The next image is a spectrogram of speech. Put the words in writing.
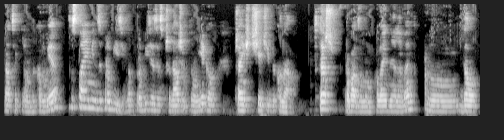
pracę, którą wykonuje, dostaje między prowizję, nad prowizję ze sprzedaży, którą jego część sieci wykonała. To też wprowadza nam kolejny element mm, do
